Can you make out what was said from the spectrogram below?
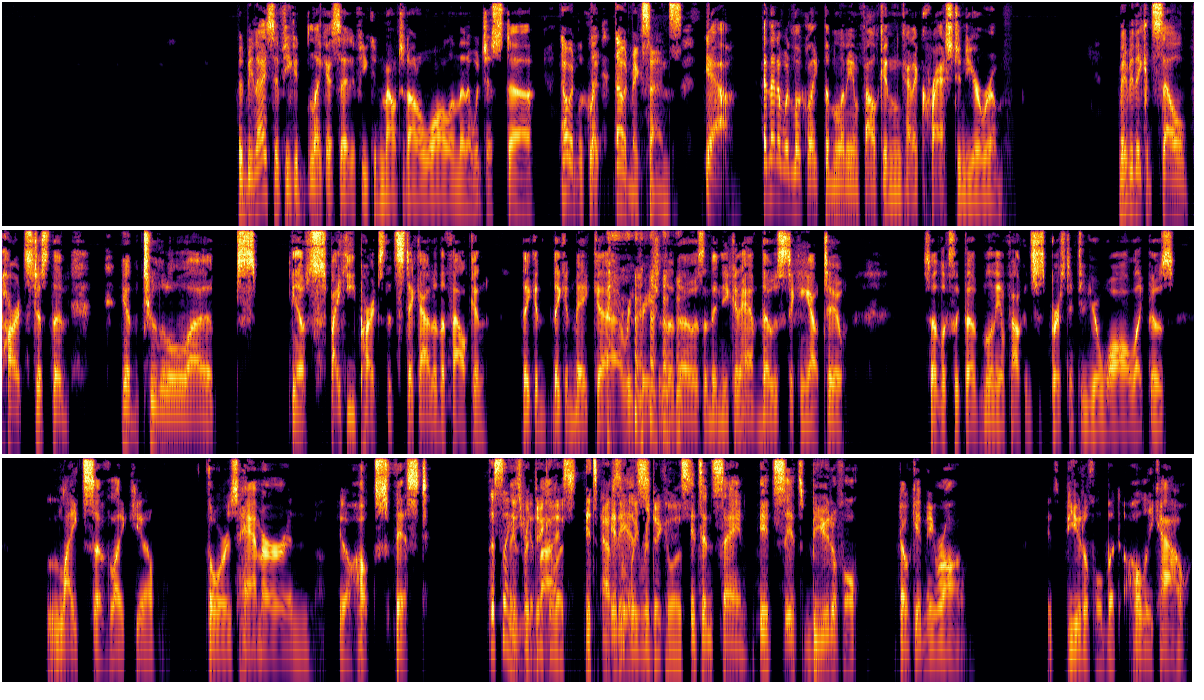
It'd be nice if you could like I said if you could mount it on a wall and then it would just uh That would look like that, that would make sense. yeah. And then it would look like the Millennium Falcon kind of crashed into your room. Maybe they could sell parts just the you know the two little uh you know spiky parts that stick out of the Falcon. They could they could make uh recreations of those and then you could have those sticking out too. So it looks like the Millennium Falcon's just bursting through your wall like those lights of like, you know, Thor's hammer and you know Hulk's fist. This thing is you can buy. ridiculous. It's absolutely is. ridiculous. It's insane. It's it's beautiful. Don't get me wrong. It's beautiful, but holy cow.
